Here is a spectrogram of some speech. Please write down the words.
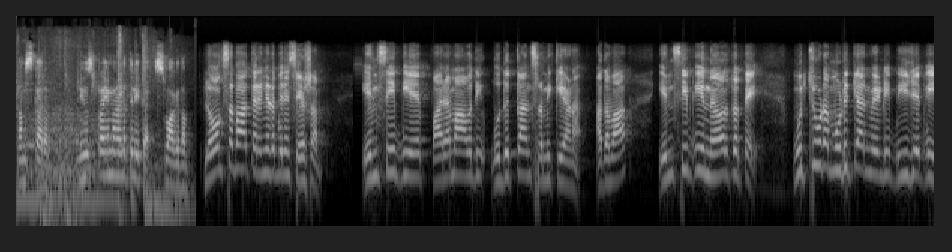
നമസ്കാരം. ന്യൂസ് പ്രൈം മലയാളത്തിലേക്ക് സ്വാഗതം. ലോക്സഭാ തെരഞ്ഞെടുപ്പിന് ശേഷം എൻ സി പിയെ പരമാവധി ഒതുക്കാൻ ശ്രമിക്കുകയാണ്. അഥവാ എൻ സി പി നേതൃത്വത്തെ മുച്ചൂടെ മുടിക്കാൻ വേണ്ടി ബി ജെ പി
